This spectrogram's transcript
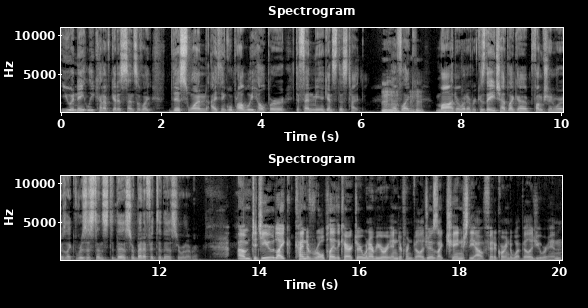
you innately kind of get a sense of like this one I think will probably help or defend me against this type mm-hmm, of like mm-hmm. mod or whatever because they each had like a function where it was like resistance to this or benefit to this or whatever. Um, did you like kind of role play the character whenever you were in different villages? Like change the outfit according to what village you were in?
